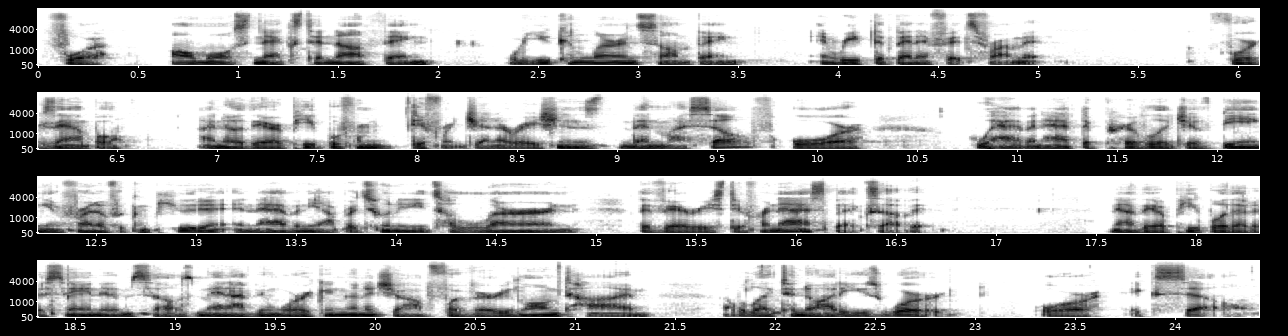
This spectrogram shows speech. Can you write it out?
for almost next to nothing where you can learn something and reap the benefits from it. For example, I know there are people from different generations than myself or who haven't had the privilege of being in front of a computer and having the opportunity to learn the various different aspects of it. Now, there are people that are saying to themselves, man, I've been working on a job for a very long time. I would like to know how to use Word or Excel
